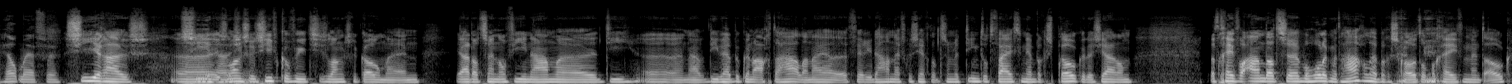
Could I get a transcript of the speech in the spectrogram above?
Help me even. Sierhuis, Sierhuis, is langs, ja. Zivkovic is langsgekomen. En ja, dat zijn dan vier namen die, eh, nou, die we hebben kunnen achterhalen. Nou ja, Ferry heeft gezegd dat ze met 10 tot 15 hebben gesproken. Dus ja, dan, dat geeft wel aan dat ze behoorlijk met hagel hebben geschoten op een gegeven moment ook.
